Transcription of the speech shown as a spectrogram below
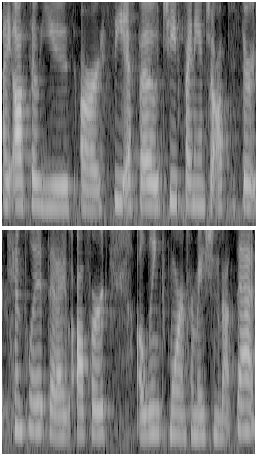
I also use our CFO, Chief Financial Officer template that I've offered. I'll link more information about that.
